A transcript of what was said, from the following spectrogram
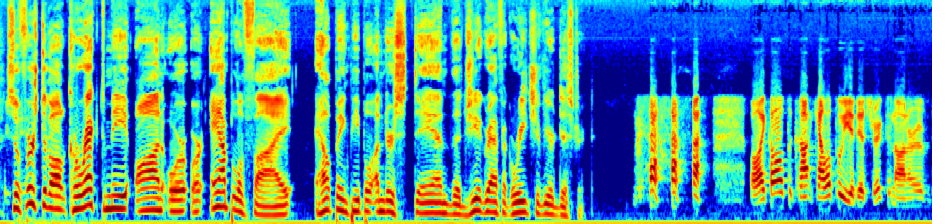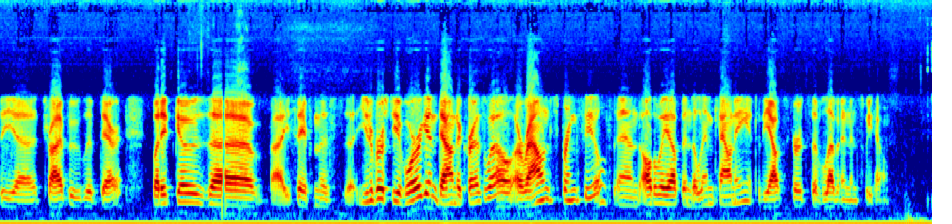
So, first of all, correct me on or, or amplify helping people understand the geographic reach of your district. well, I call it the Kalapuya district in honor of the uh, tribe who lived there. But it goes, uh, I say, from the uh, University of Oregon down to Creswell, around Springfield, and all the way up into Linn County to the outskirts of Lebanon and Sweet Home.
